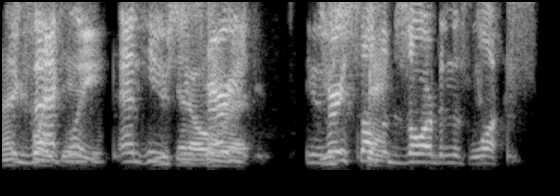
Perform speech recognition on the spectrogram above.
Nice exactly, Danny. and he's, he's very it. he's You very stink. self-absorbed in his looks.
